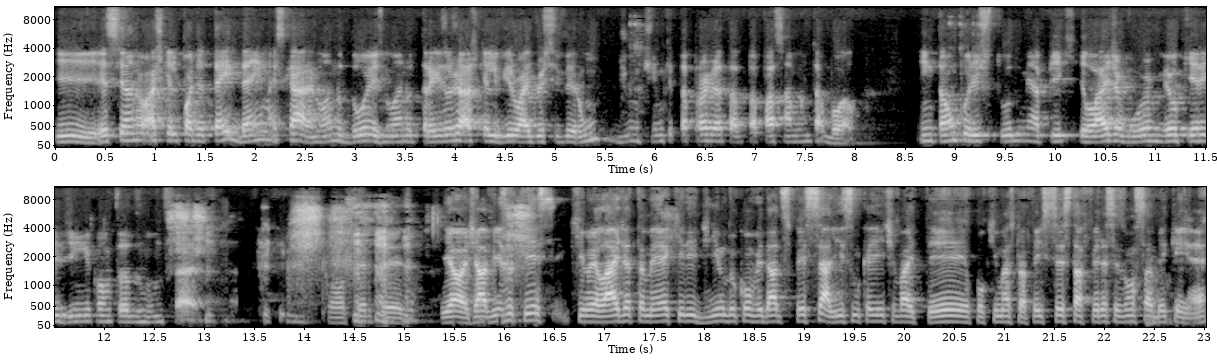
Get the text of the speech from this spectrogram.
E esse ano eu acho que ele pode até ir bem, mas, cara, no ano 2, no ano 3, eu já acho que ele vira o wide receiver 1 de um time que está projetado para passar muita bola. Então, por isso tudo, minha pique Elijah Moore, meu queridinho, como todo mundo sabe. Com certeza. E ó, já aviso que, que o Elijah também é queridinho do convidado especialíssimo que a gente vai ter um pouquinho mais para frente. Sexta-feira vocês vão saber quem é.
